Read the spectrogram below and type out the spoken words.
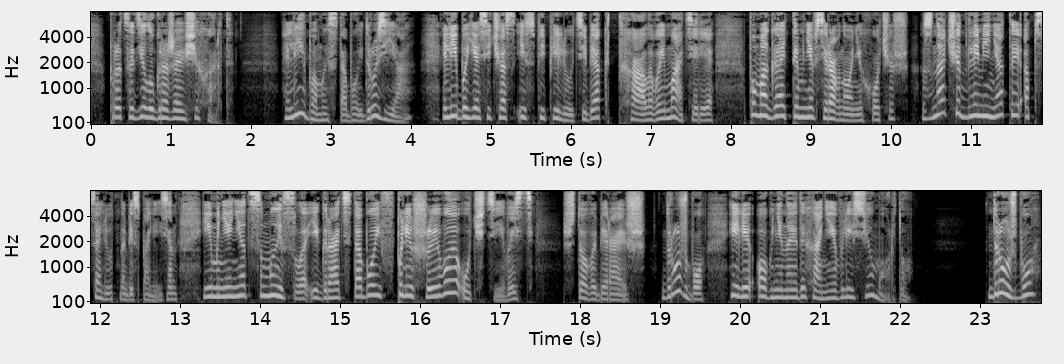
— процедил угрожающий Хард. «Либо мы с тобой друзья, либо я сейчас испепелю тебя к Тхаловой матери. Помогать ты мне все равно не хочешь. Значит, для меня ты абсолютно бесполезен, и мне нет смысла играть с тобой в плешивую учтивость. Что выбираешь, дружбу или огненное дыхание в лисью морду?» «Дружбу», —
